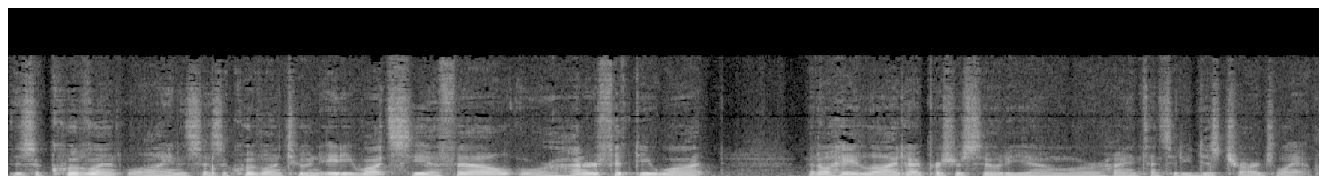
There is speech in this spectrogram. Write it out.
this equivalent line, it says equivalent to an 80 watt CFL or 150 watt metal halide high pressure sodium or high intensity discharge lamp.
